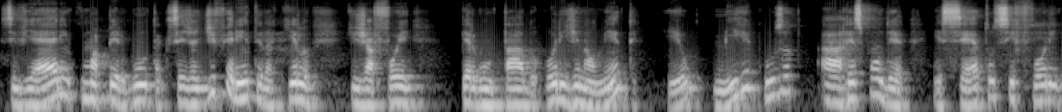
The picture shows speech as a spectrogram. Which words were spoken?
Se vierem com uma pergunta que seja diferente daquilo que já foi perguntado originalmente, eu me recuso a responder, exceto se forem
